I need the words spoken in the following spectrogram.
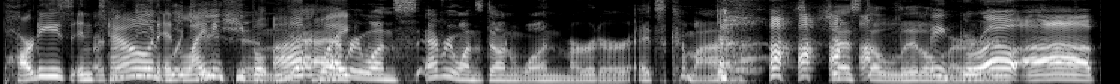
parties in I think the town and lining people up? Yeah, like, everyone's everyone's done one murder. It's come on, just a little I mean, murder. grow up.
